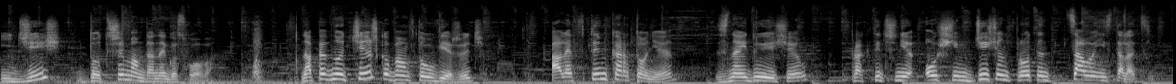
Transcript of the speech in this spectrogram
I dziś dotrzymam danego słowa. Na pewno ciężko Wam w to uwierzyć, ale w tym kartonie znajduje się praktycznie 80% całej instalacji.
